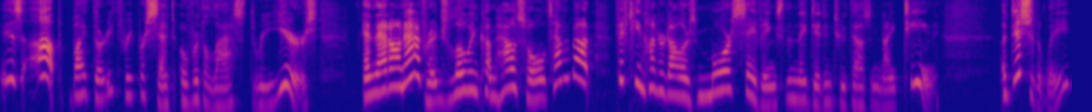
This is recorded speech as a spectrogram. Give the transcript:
is up by 33% over the last three years. And that on average, low income households have about $1,500 more savings than they did in 2019. Additionally,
